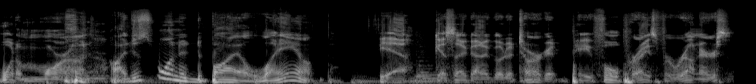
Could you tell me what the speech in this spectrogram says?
What a moron. I just wanted to buy a lamp. Yeah, guess I gotta go to Target and pay full price for runners.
